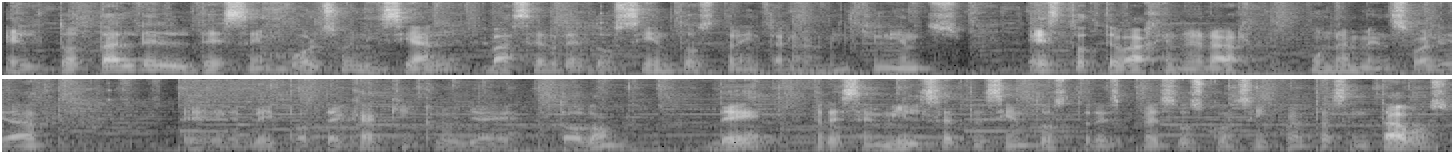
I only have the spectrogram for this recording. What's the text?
El total del desembolso inicial va a ser de 239 mil 500. Esto te va a generar una mensualidad eh, de hipoteca que incluye todo de 13.703 pesos con 50 centavos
